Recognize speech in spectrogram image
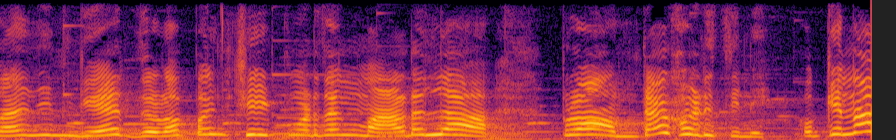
ನಾನು ನಿನಗೆ ಚೀಟ್ ಮಾಡ್ದಂಗೆ ಮಾಡಲ್ಲ. ಪ್ರಾಂಪ್ಟಾಗಿ ಹೊಡಿತೀನಿ. ಓಕೆನಾ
